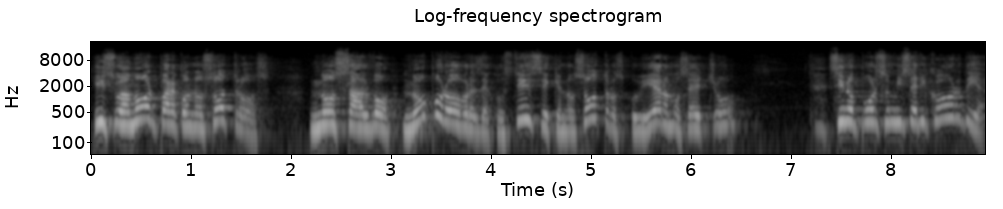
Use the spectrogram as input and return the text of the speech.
y su amor para con nosotros, nos salvó, no por obras de justicia que nosotros hubiéramos hecho, sino por su misericordia,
